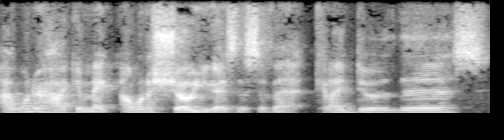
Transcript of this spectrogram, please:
I wonder how I can make. I want to show you guys this event. Can I do this?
